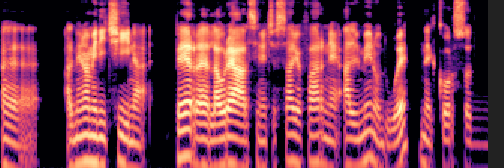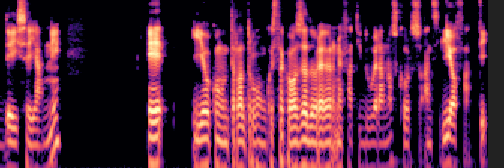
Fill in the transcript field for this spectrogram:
eh, almeno a medicina per laurearsi è necessario farne almeno due nel corso dei sei anni e io con, tra l'altro con questa cosa dovrei averne fatti due l'anno scorso, anzi li ho fatti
